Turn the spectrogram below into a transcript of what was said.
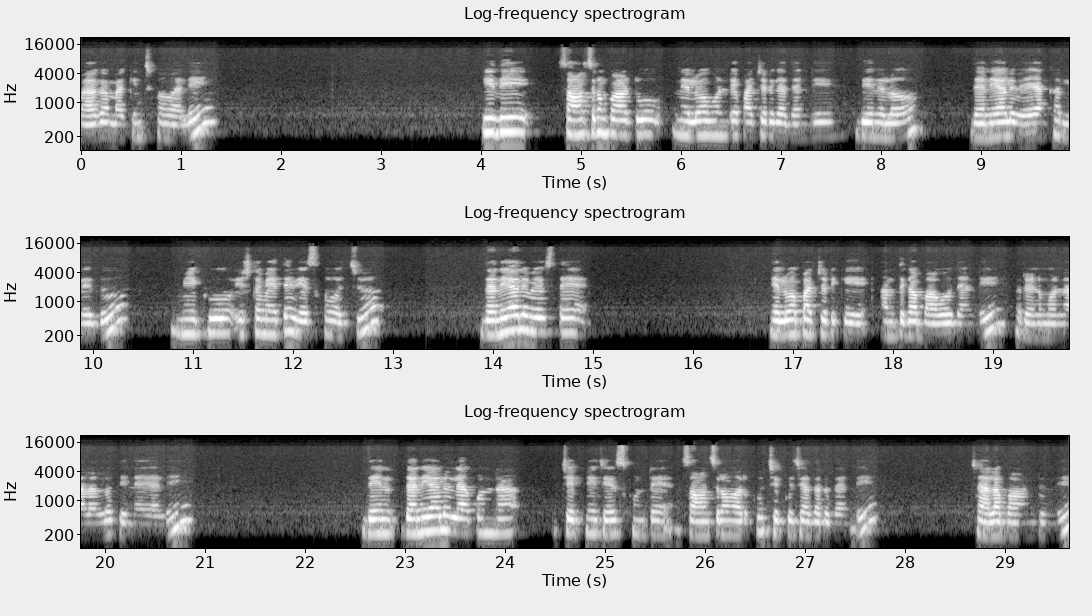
బాగా మగ్గించుకోవాలి. ఇది సంవత్సరం పాటు నిల్వ ఉండే పచ్చడి కదండి. దీనిలో ధనియాలు వేయక్కర్లేదు. మీకు ఇష్టమైతే వేసుకోవచ్చు. ధనియాలు వేస్తే నిల్వ పచ్చడికి అంతగా బాగోదండి. రెండు మూడు నెలల్లో తినేయాలి. ధనియాలు లేకుండా చట్నీ చేసుకుంటే సంవత్సరం వరకు చెక్కు చెదరదండి. చాలా బాగుంటుంది.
